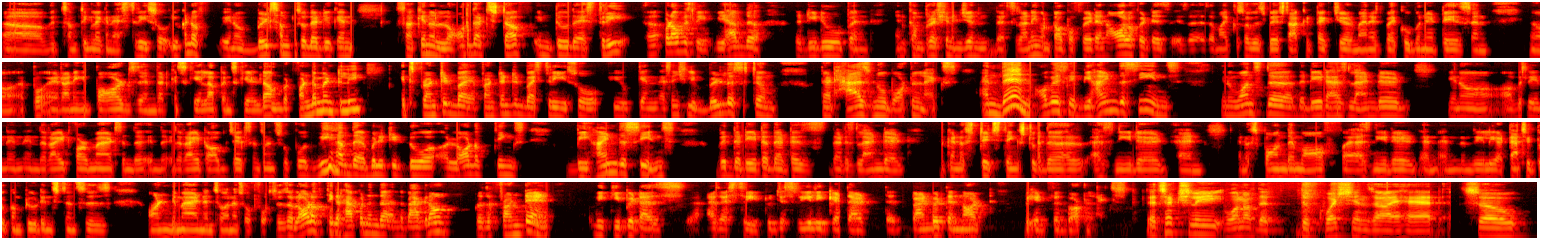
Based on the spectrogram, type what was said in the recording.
uh, with something like an S3. So you kind of you know build something so that you can suck in a lot of that stuff into the S3. Uh, but obviously we have the the dedupe and and compression engine that's running on top of it. And all of it is, is, a, is a microservice based architecture managed by kubernetes and you know running in pods and that can scale up and scale down. But fundamentally it's fronted by front-ended by s3 so you can essentially build a system that has no bottlenecks. And then obviously behind the scenes you know once the the data has landed you know obviously in, in, in the right formats in the, in the in the right objects and so on and so forth we have the ability to do a, a lot of things behind the scenes with the data that is that is landed and kind of stitch things together as needed and kind of spawn them off as needed and, and really attach it to compute instances on demand and so on and so forth. So there's a lot of things that happen in the in the background, but the front end we keep it as as S3 to just really get that, that bandwidth and not be hit with bottlenecks. That's actually one of the, the questions I had. So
